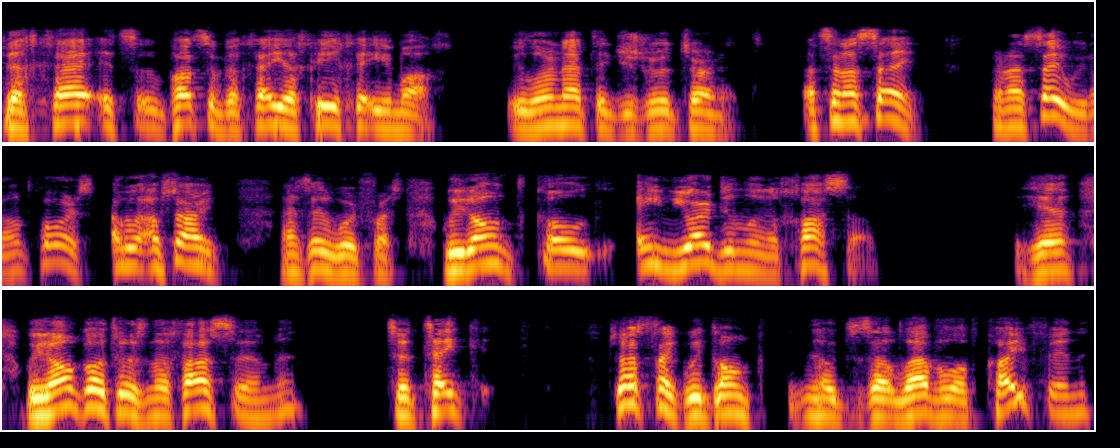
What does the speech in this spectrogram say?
it's a parts of imach. We learn that that you should return it. That's an assay. When I say we don't force, I'm, I'm sorry, I said the word first. We don't go ein yardin l'nechasav. Yeah, we don't go to his nechasim to take Just like we don't, you know, there's a level of kaifin,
